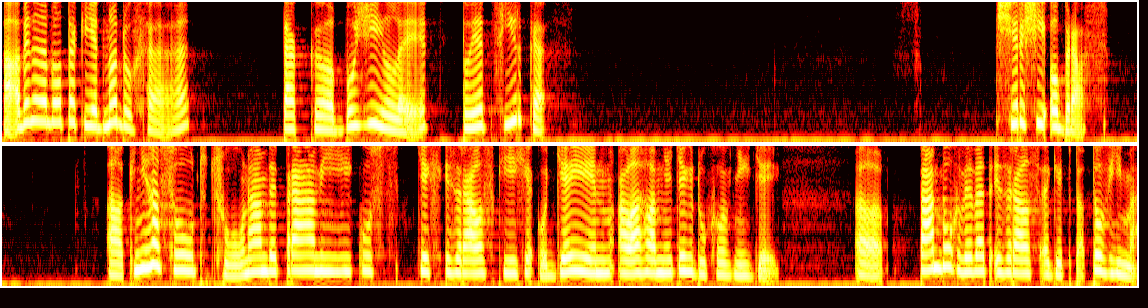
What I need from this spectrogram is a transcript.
A aby to nebylo tak jednoduché, tak eh, boží lid to je církev. Širší obraz. Kniha soudců nám vypráví kus těch izraelských jako dějin, ale hlavně těch duchovních dějin. Eh, Pán Bůh vyved Izrael z Egypta, to víme.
